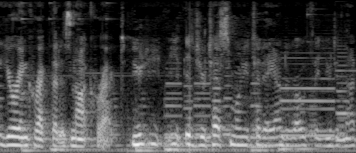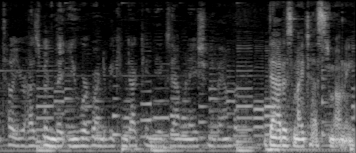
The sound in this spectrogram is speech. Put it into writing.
You're incorrect, that is not correct. You, you, is your testimony today under oath that you did not tell your husband that you were going to be conducting the examination of Amber? That is my testimony.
